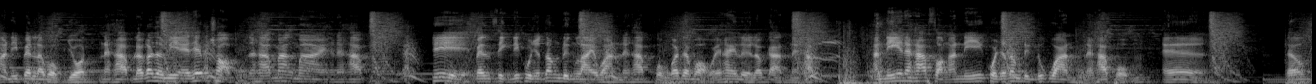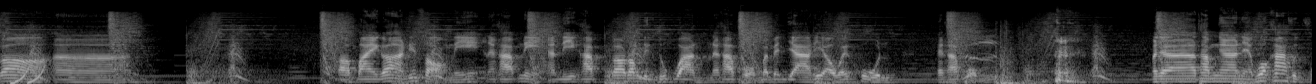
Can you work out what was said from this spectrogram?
อันนี้เป็นระบบยศนะครับ แล้วก็จะมีไอเทมช็อปนะครับมากมายนะครับ ที่เป็นสิ่งที่คุณจะต้องดึงรายวันนะครับ ผมก็จะบอกไว้ให้เลยแล้วกันนะครับ อันนี้นะครับสองอันนี้ควรจะต้องดึงทุกวันนะครับ ผม เออ แล้วก็อ่าต่อไปก็อันที่สองนี้นะครับ นี่อันนี้ครับก็ต้องดึงทุกวันนะครับ ผมมันเป็นยาที่เอาไว้คูณนะครับ ผม มันจะทำงานเนี่ยพวกค่าฝึกฝ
